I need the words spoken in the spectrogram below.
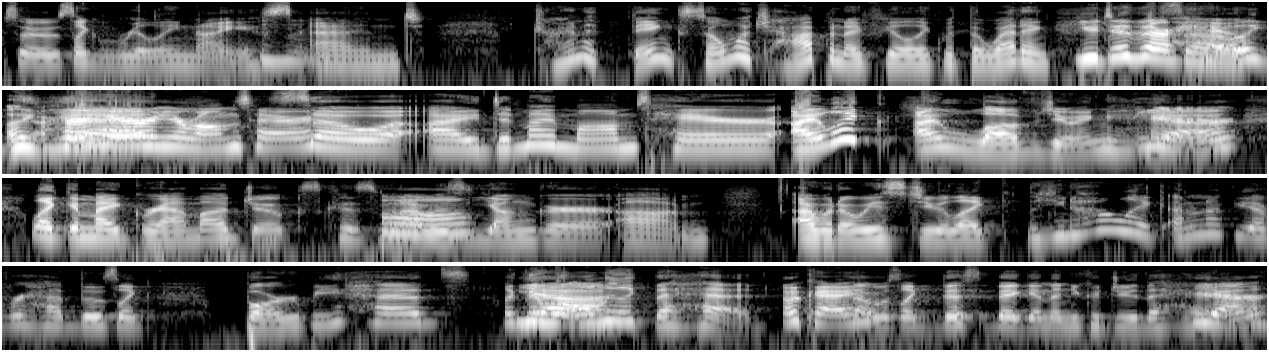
So it was like really nice Mm-hmm. and trying to think so much happened I feel like with the wedding. You did their So- hair, like her yeah. hair and your mom's hair. So I did my mom's hair. I like I love doing hair. Yeah. Like in my grandma jokes cuz when I was younger um I would always do like you know how like I don't know if you ever had those like Barbie heads. Like they were Yeah. only like the head. okay. That was like this big and then you could do the hair. Yeah.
